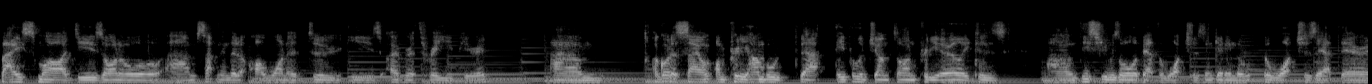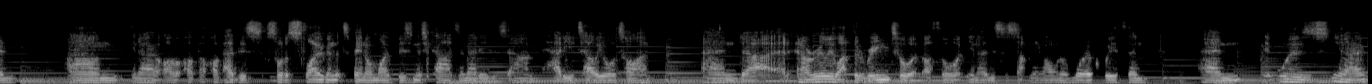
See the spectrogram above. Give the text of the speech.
base my ideas on or um, something that I want to do is over a three-year period. Um, I've got to say, I'm pretty humbled that people have jumped on pretty early because um, this year was all about the watches and getting the, the watches out there and um, you know, I've, I've had this sort of slogan that's been on my business cards, and that is, um, "How do you tell your time?" And, uh, and I really like the ring to it. I thought, you know, this is something I want to work with, and and it was, you know,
